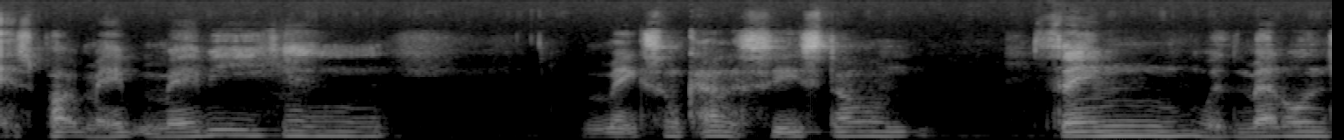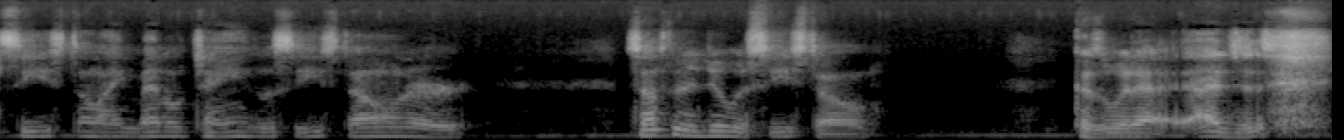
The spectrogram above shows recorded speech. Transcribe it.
it's maybe maybe he can make some kind of sea stone thing with metal and sea stone, like metal chains with sea stone, or something to do with sea stone. Because what I, I just,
